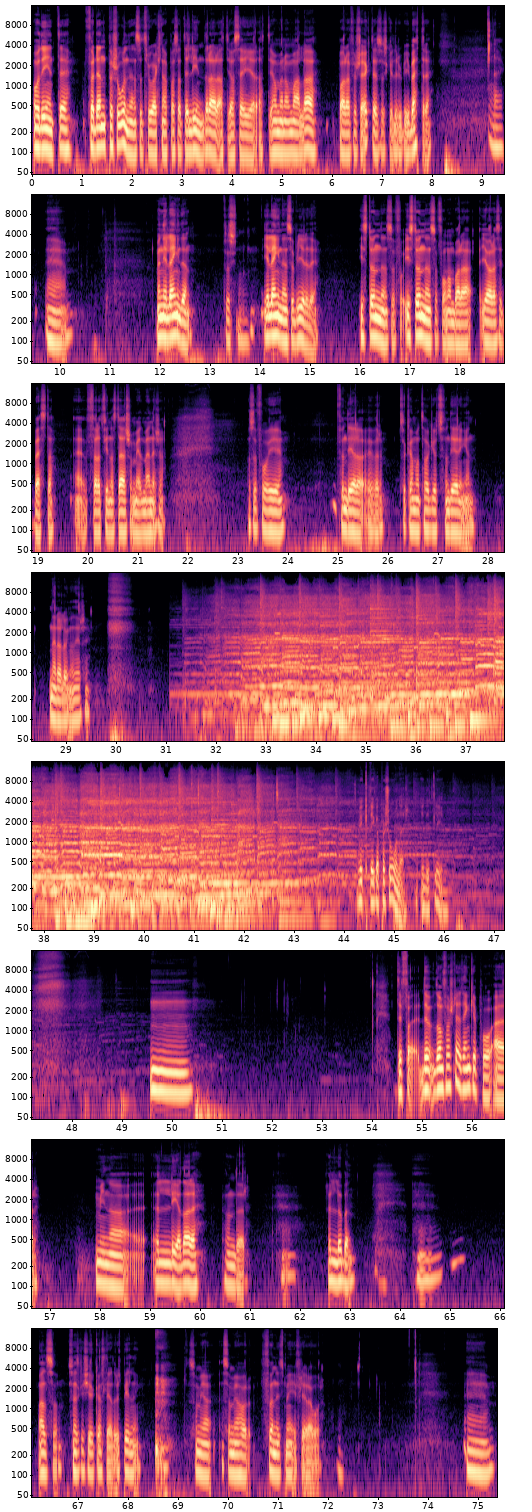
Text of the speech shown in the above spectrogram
Och det är inte, för den personen så tror jag knappast att det lindrar att jag säger att ja men om alla bara försökte så skulle det bli bättre. Nej. Eh, men i längden, så, Mm. i längden så blir det det. I stunden så, får- i stunden så får man bara göra sitt bästa eh, för att finnas där som medmänniska. Och så får vi fundera över, så kan man ta Guds funderingen när det har lugnat ner sig. Viktiga personer i ditt liv. Mm. Det, för, det, de första jag tänker på är mina eh, ledare under eh, lubben. Eh, alltså Svenska kyrkans ledarutbildning. som, jag, som jag har funnits med i flera år. Ehm,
